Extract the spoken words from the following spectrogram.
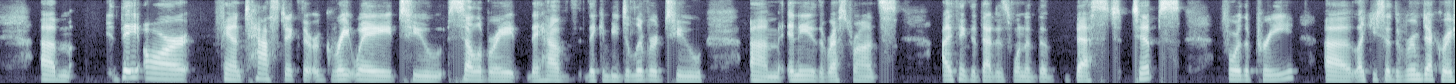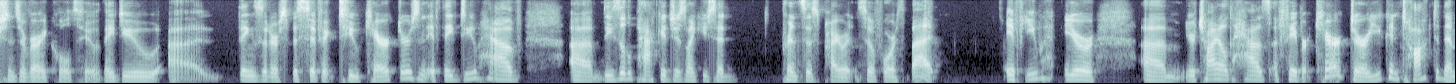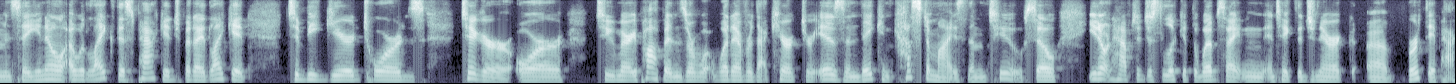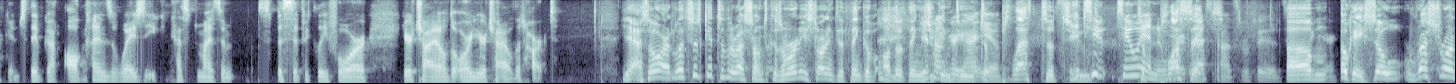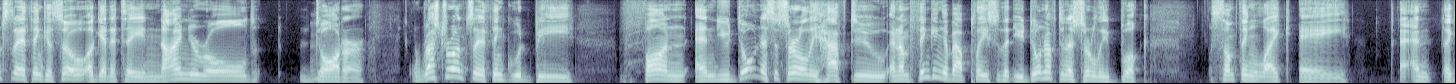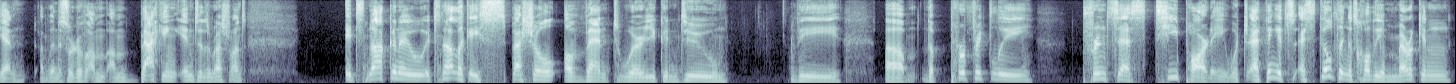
Um, they are fantastic. They're a great way to celebrate. They have, they can be delivered to um, any of the restaurants. I think that that is one of the best tips for the pre. Uh, like you said, the room decorations are very cool too. They do uh, things that are specific to characters, and if they do have uh, these little packages, like you said, princess, pirate, and so forth, but if you your um, your child has a favorite character you can talk to them and say you know i would like this package but i'd like it to be geared towards tigger or to mary poppins or wh- whatever that character is and they can customize them too. So you don't have to just look at the website and, and take the generic uh, birthday package. They've got all kinds of ways that you can customize them specifically for your child or your child at heart Yeah, so all right, let's just get to the restaurants because I'm already starting to think of other things you can hungry, do to you? plus to to, two two to in plus it. restaurants for food so Um, figure. okay, so restaurants that I think is so again, it's a nine year old Mm-hmm. daughter. Restaurants that I think would be fun, and you don't necessarily have to. And I'm thinking about places that you don't have to necessarily book something like a. And again, I'm going to sort of I'm I'm backing into the restaurants. It's not going to. It's not like a special event where you can do the um, the perfectly princess tea party, which I think it's I still think it's called the American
